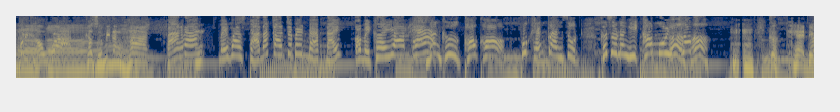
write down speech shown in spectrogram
ไม่ได้เขาว่ากระสุนมีต่างหาก ฟังนะไม่ว่าสถานการณ์จะเป็นแบบไหน ก็ไม่เคยยอมแพ้นั่นคือคอคอผู้แข็งแกร่งสุดคาซุนางิคามุยเออครับ เอออืมๆ ก็แค่เด็ก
